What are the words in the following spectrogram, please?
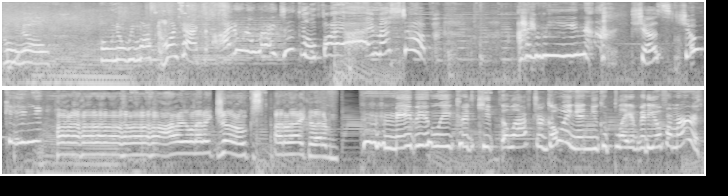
Oh no. Oh no, we lost contact. I don't know I. I messed up. I mean, just joking. I like jokes. I like them. Maybe we could keep the laughter going and you could play a video from Earth.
